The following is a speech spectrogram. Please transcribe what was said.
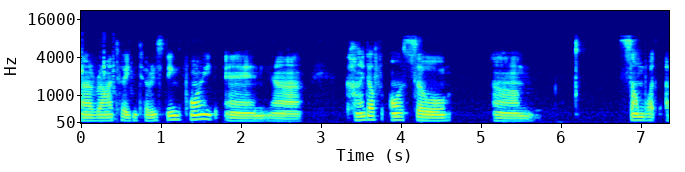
a rather interesting point and uh, kind of also um, somewhat. i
